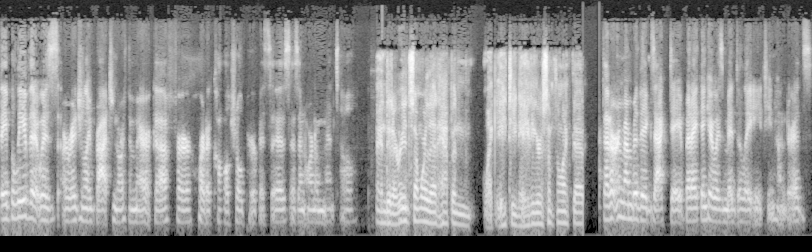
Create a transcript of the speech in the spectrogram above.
they believe that it was originally brought to North America for horticultural purposes as an ornamental. And did I read somewhere that happened like 1880 or something like that? I don't remember the exact date, but I think it was mid to late 1800s.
